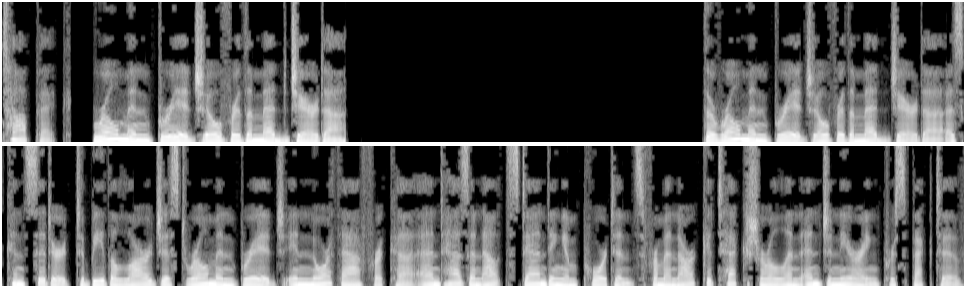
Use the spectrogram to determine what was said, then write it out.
Topic: Roman bridge over the Medjerda The Roman bridge over the Medjerda is considered to be the largest Roman bridge in North Africa and has an outstanding importance from an architectural and engineering perspective.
